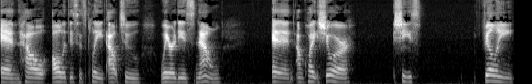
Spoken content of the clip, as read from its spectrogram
and how all of this has played out to where it is now. And I'm quite sure she's feeling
